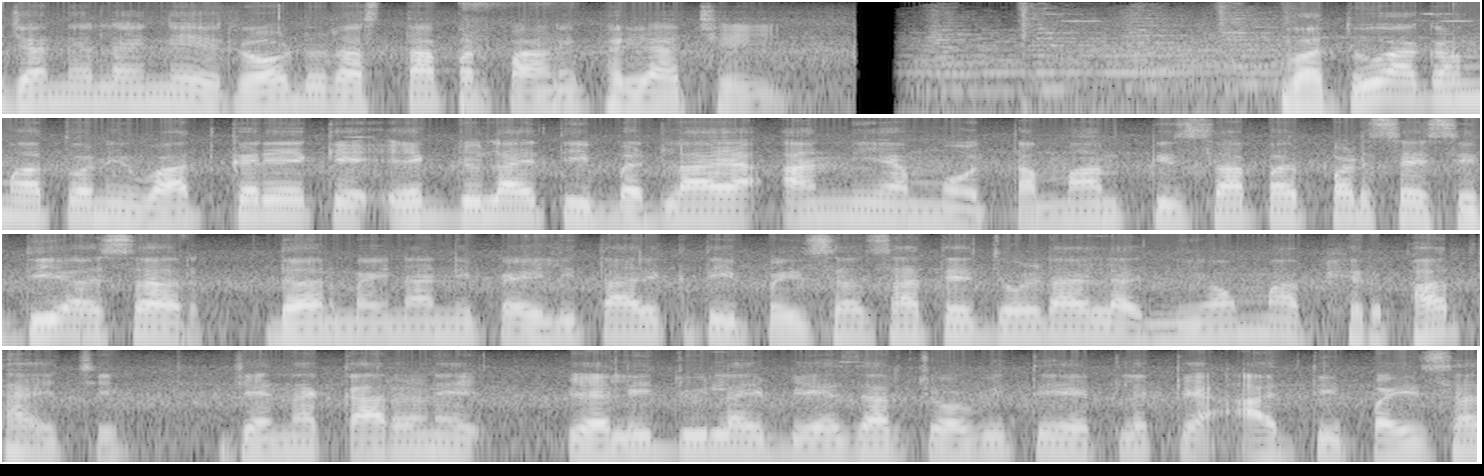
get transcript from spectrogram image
જેને લઈને રોડ રસ્તા પર પાણી ફર્યા છે. વધુ આગળ મહત્વની વાત કરીએ કે એક જુલાઈથી બદલાયા આ નિયમો તમામ કિસ્સા પર પડશે સીધી અસર. દર મહિનાની પહેલી તારીખથી પૈસા સાથે જોડાયેલા નિયમોમાં ફેરફાર થાય છે, જેના કારણે પહેલી જુલાઈ બે હજાર ચોવીસથી એટલે કે આજથી પૈસા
